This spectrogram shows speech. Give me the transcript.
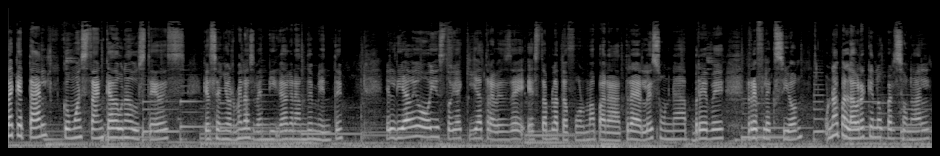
Hola, ¿qué tal? ¿Cómo están cada una de ustedes? Que el Señor me las bendiga grandemente. El día de hoy estoy aquí a través de esta plataforma para traerles una breve reflexión, una palabra que en lo personal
